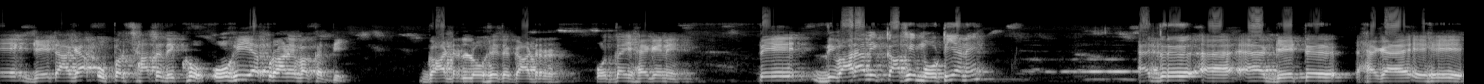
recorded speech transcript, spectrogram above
ਇਹ ਗੇਟ ਆ ਗਿਆ, ਉੱਪਰ ਛੱਤ ਦੇਖੋ, ਉਹੀ ਹੈ ਪੁਰਾਣੇ ਵਕਤ ਦੀ। ਗਾਰਡਰ ਲੋਹੇ ਦੇ ਗਾਰਡਰ ਉਦਾਂ ਹੀ ਹੈਗੇ ਨੇ। ਤੇ ਦੀਵਾਰਾਂ ਵੀ ਕਾਫੀ ਮੋਟੀਆਂ ਨੇ। ਇਧਰ ਇਹ ਗੇਟ ਹੈਗਾ ਹੈ, ਇਹ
